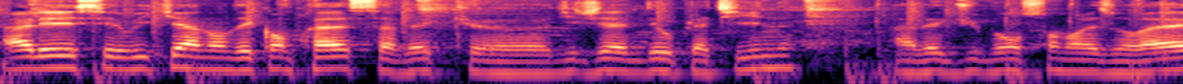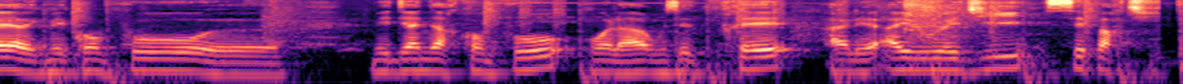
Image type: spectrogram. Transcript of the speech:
Allez, c'est le week-end en décompresse avec euh, DJ LD platine, avec du bon son dans les oreilles, avec mes compos, euh, mes dernières compos. Voilà, vous êtes prêts? Allez, are you C'est parti.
